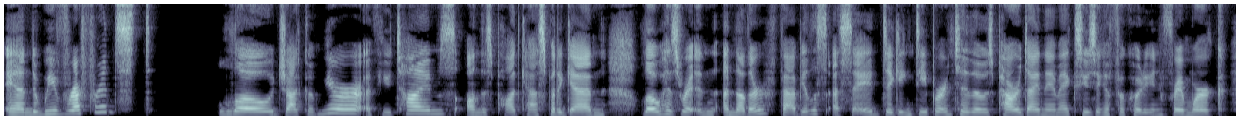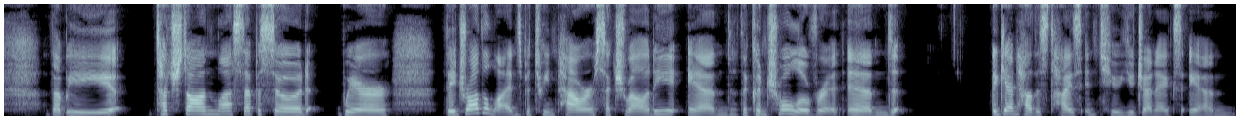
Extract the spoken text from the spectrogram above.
And we've referenced Lo Jacques-Muir a few times on this podcast, but again, Lo has written another fabulous essay digging deeper into those power dynamics using a Foucauldian framework that we touched on last episode, where they draw the lines between power, sexuality, and the control over it, and again, how this ties into eugenics and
